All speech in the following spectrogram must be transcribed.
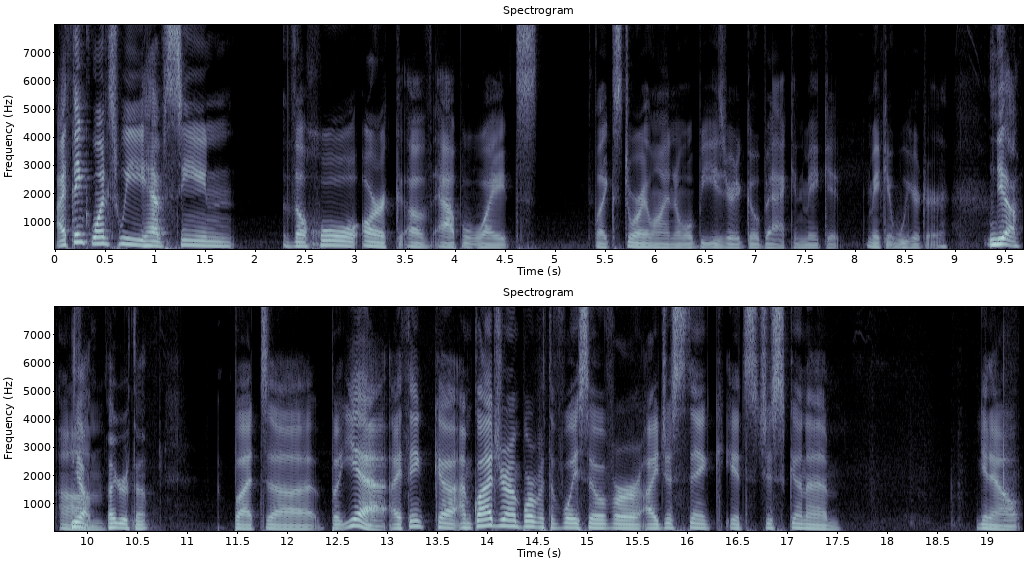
I think once we have seen the whole arc of Applewhite's like storyline, it will be easier to go back and make it make it weirder. Yeah, yeah, Um, I agree with that. But uh, but yeah, I think uh, I'm glad you're on board with the voiceover. I just think it's just gonna, you know,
